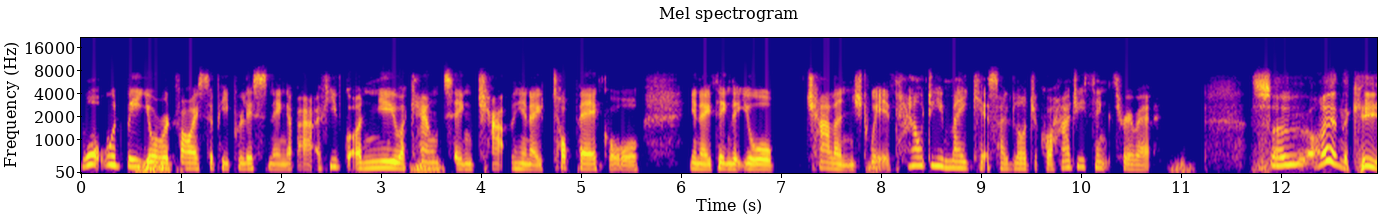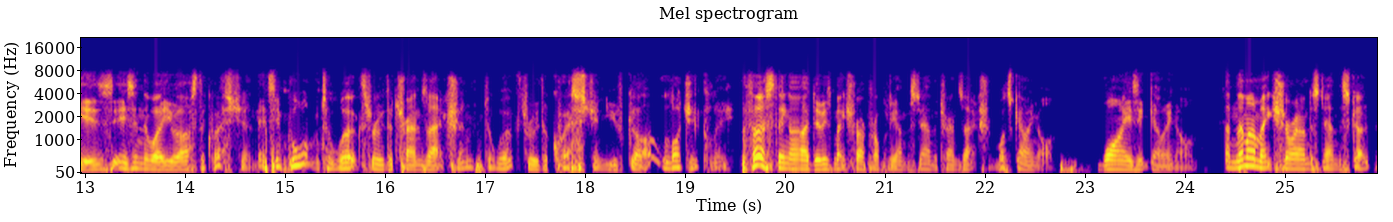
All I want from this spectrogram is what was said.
What would be your advice to people listening about if you've got a new accounting chat, you know, topic or, you know, thing that you're challenged with? How do you make it so logical? How do you think through it? So i think the key is is in the way you ask the question. It's important to work through the transaction to work through the question you've got logically. The first thing i do is make sure i properly understand the transaction. What's going on? Why is it going on? And then i make sure i understand the scope.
